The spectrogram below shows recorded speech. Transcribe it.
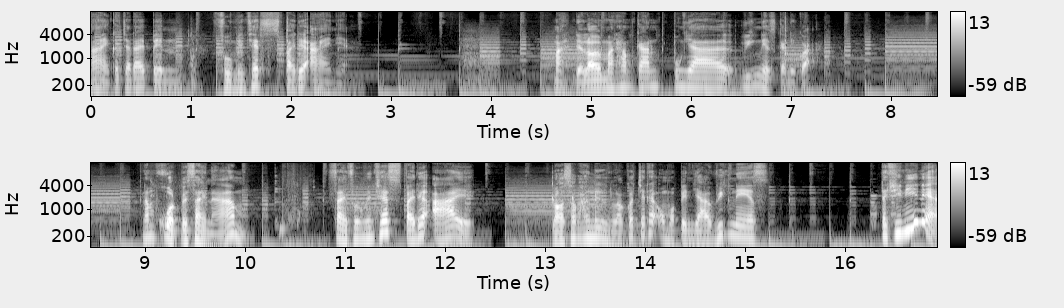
eye ก็จะได้เป็น fermented spider eye เนี่ย มา เดี๋ยวเรามาทำการปรุงยาวิกเนสกันดีกว่านำขวดไปใส่น้ำใส่ fermented spider eye รอสักพักหนึ่งเราก็จะได้ออกมาเป็นยาวิกเนสแต่ทีนี้เนี่ย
